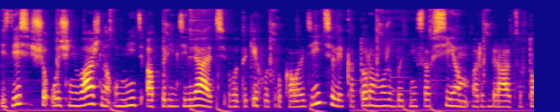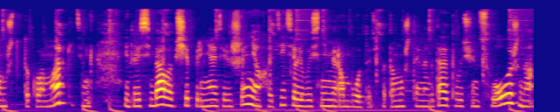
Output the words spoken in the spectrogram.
И здесь еще очень важно уметь определять вот таких вот руководителей, которые, может быть, не совсем разбираются в том, что такое маркетинг, и для себя вообще принять решение, хотите ли вы с ними работать, потому что иногда это очень сложно,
